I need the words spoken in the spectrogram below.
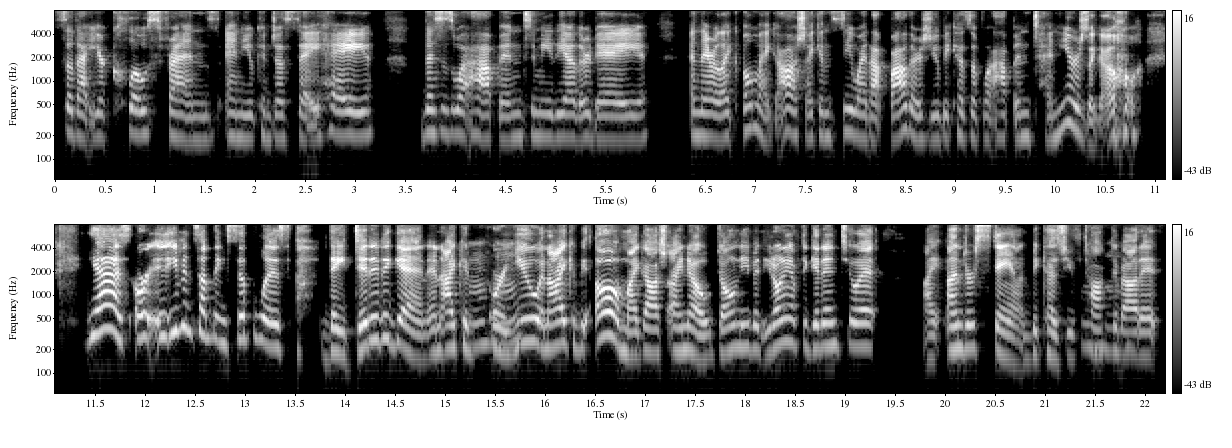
so that you're close friends and you can just say, Hey, this is what happened to me the other day. And they were like, Oh my gosh, I can see why that bothers you because of what happened 10 years ago. Yes. Or even something simple as they did it again. And I could, mm-hmm. or you and I could be, Oh my gosh, I know. Don't even, you don't even have to get into it. I understand because you've mm-hmm. talked about it.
